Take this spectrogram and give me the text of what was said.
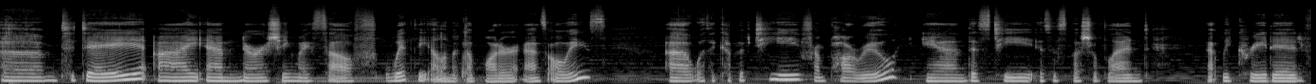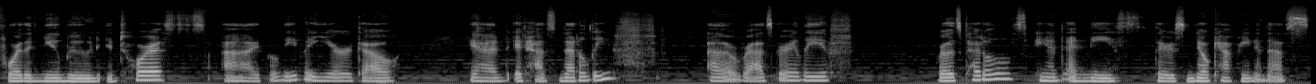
Um, today, I am nourishing myself with the element of water, as always, uh, with a cup of tea from Paru. And this tea is a special blend that we created for the new moon in Taurus, I believe a year ago. And it has nettle leaf, a raspberry leaf, rose petals, and anise. There's no caffeine in this.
